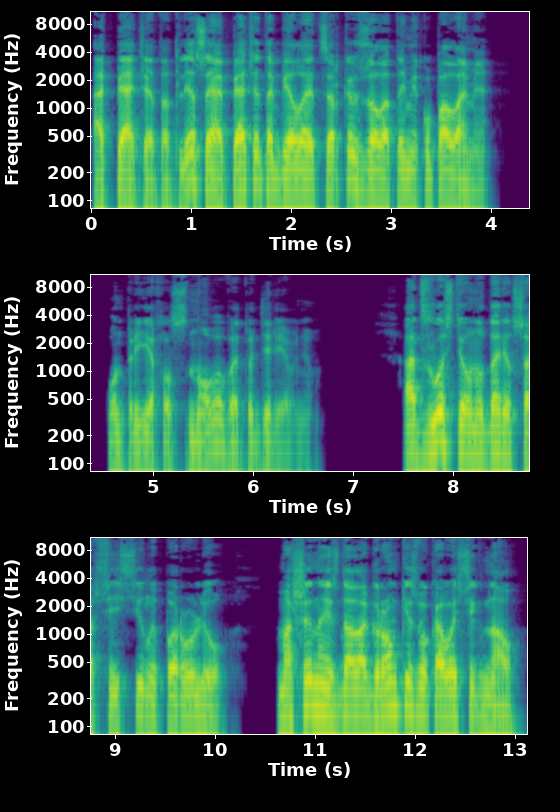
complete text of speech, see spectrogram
Опять этот лес и опять эта белая церковь с золотыми куполами. Он приехал снова в эту деревню. От злости он ударил со всей силы по рулю. Машина издала громкий звуковой сигнал.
